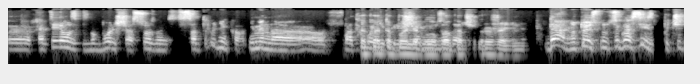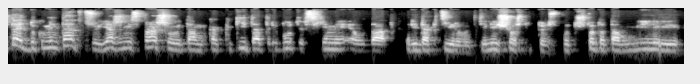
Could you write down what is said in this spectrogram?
э, хотелось бы больше осознанности сотрудников именно э, в подходе Какое-то более глубокое задач. погружение. Да, ну, то есть, ну, согласись, почитать документацию, я же не спрашиваю там, как какие-то атрибуты в схеме LDAP редактировать или еще что-то, то есть вот что-то там, или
